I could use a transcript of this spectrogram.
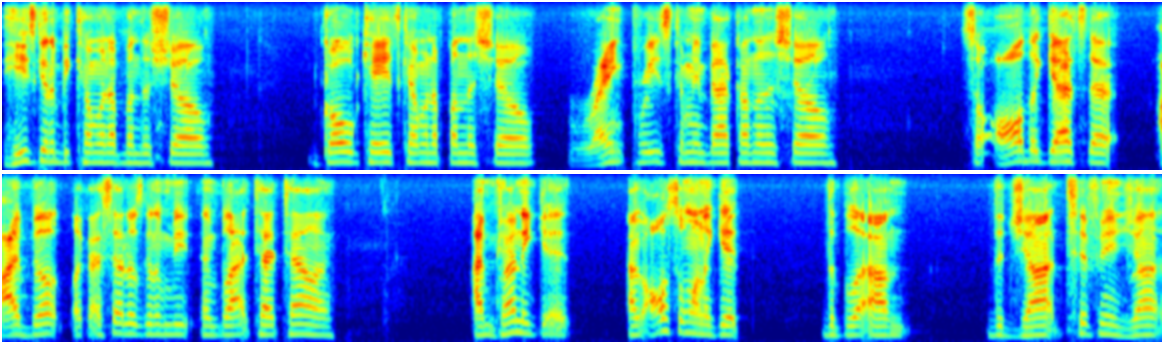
He's going to be coming up on the show. Gold Cade's coming up on the show. Rank Priest coming back onto the show. So all the guests that I built, like I said, it was going to be in Black Tech Talent. I'm trying to get. I also want to get the um the John Tiffany John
